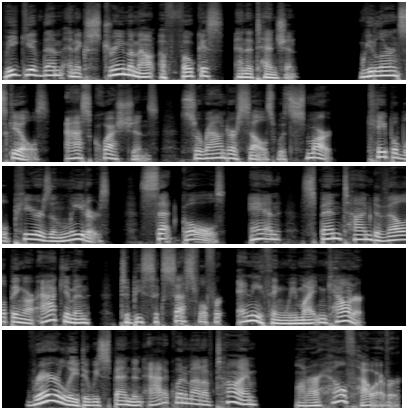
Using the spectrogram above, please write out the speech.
We give them an extreme amount of focus and attention. We learn skills, ask questions, surround ourselves with smart, capable peers and leaders, set goals, and spend time developing our acumen to be successful for anything we might encounter. Rarely do we spend an adequate amount of time on our health, however.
